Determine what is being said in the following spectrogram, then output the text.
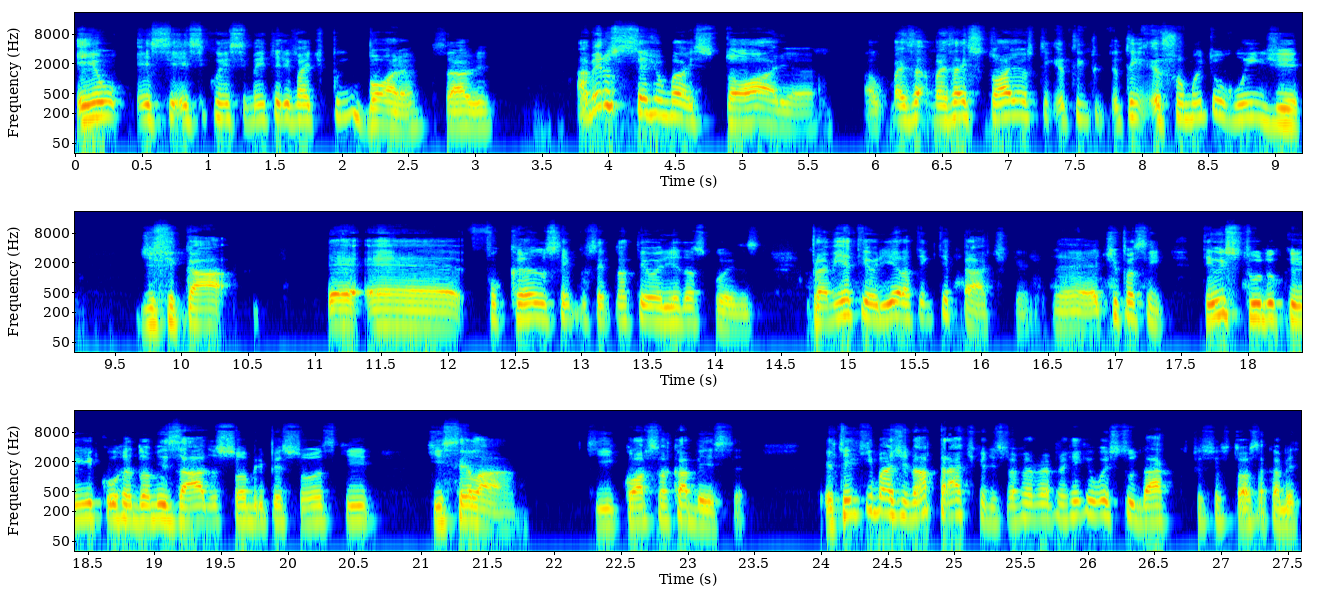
eu esse, esse conhecimento ele vai tipo embora, sabe? A menos que seja uma história, mas, mas a história eu, tenho, eu, tenho, eu, tenho, eu sou muito ruim de, de ficar é, é, focando 100% na teoria das coisas. Para mim, a teoria ela tem que ter prática. Né? É tipo assim, tem um estudo clínico randomizado sobre pessoas que, que sei lá, que coçam a cabeça. Eu tenho que imaginar a prática disso. Para que, que eu vou estudar com as pessoas que torcem a cabeça?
